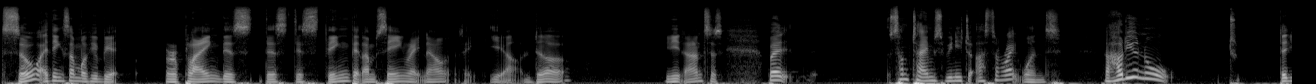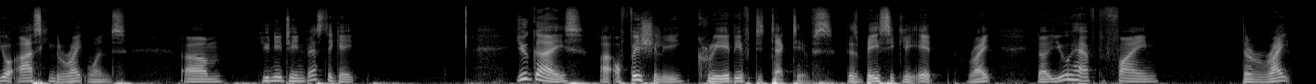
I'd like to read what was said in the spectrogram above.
so? I think some of you be replying this this this thing that I'm saying right now. It's like, yeah, duh. You need answers. But sometimes we need to ask the right ones. How do you know to, that you're asking the right ones? Um, you need to investigate. You guys are officially creative detectives. That's basically it, right? Now you have to find the right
